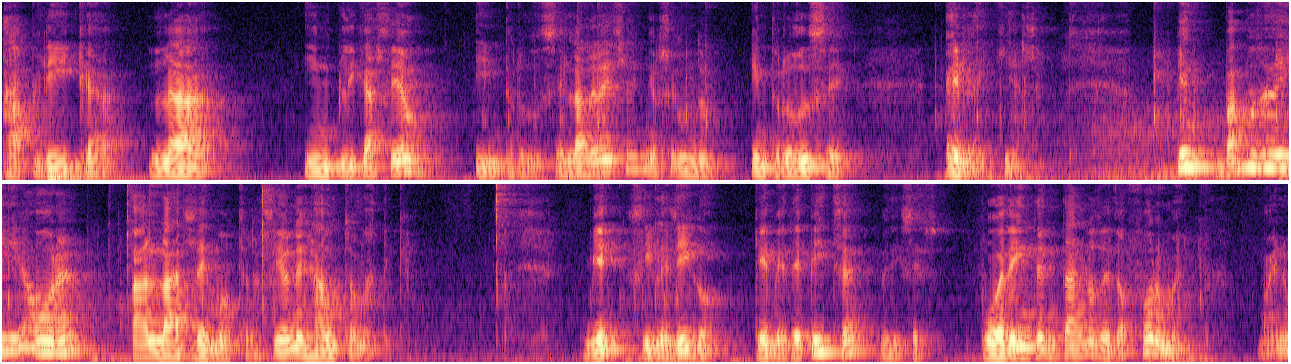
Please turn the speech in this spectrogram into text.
aplica la implicación, introduce en la derecha, y en el segundo introduce en la izquierda. Bien, vamos a ir ahora a las demostraciones automáticas. Bien, si le digo que me dé pista, me dices, puede intentarlo de dos formas. Bueno,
